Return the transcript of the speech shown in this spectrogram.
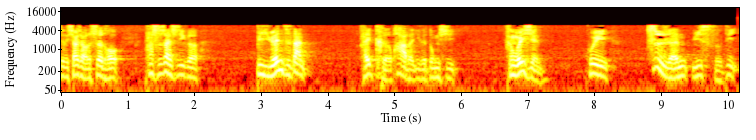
这个小小的舌头，它实在是一个比原子弹还可怕的一个东西，很危险，会置人于死地。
